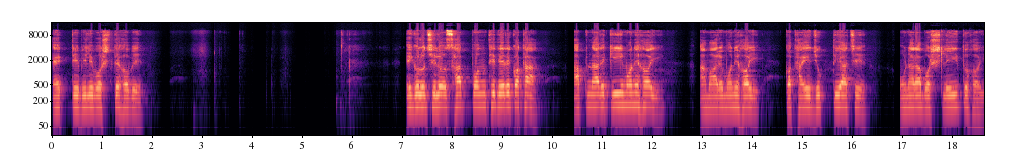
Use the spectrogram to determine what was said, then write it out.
এক টেবিলে বসতে হবে? এগুলো ছিল সাতপন্থীদের কথা। আপনার কি মনে হয়? আমার মনে হয় কথায় যুক্তি আছে, ওনারা বসলেই তো হয়।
